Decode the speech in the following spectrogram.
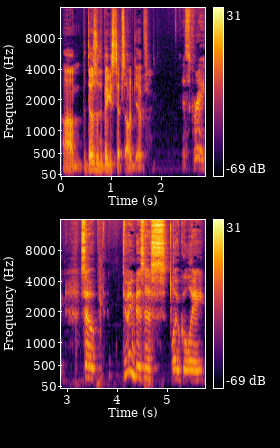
Um, but those are the biggest tips I would give. That's great. So, doing business locally,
